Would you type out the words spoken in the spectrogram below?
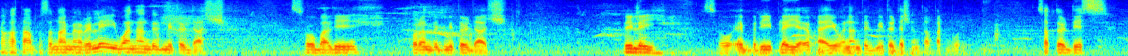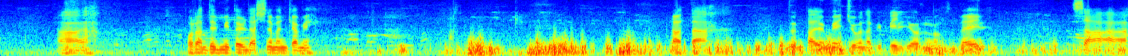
kakatapos na namin ang relay, 100 meter dash. So bali, 400 meter dash. Relay. So every player ay 100 meter dash ang tatakbo. So after this, ah 400 meter dash naman kami. At ah, doon tayo medyo napipailure, no? Dahil sa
